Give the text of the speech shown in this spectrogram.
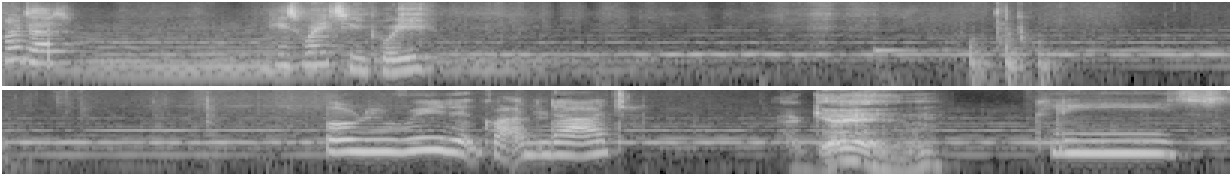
Hi, Dad. He's waiting for you. Only read it, Grandad? Again? Please.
